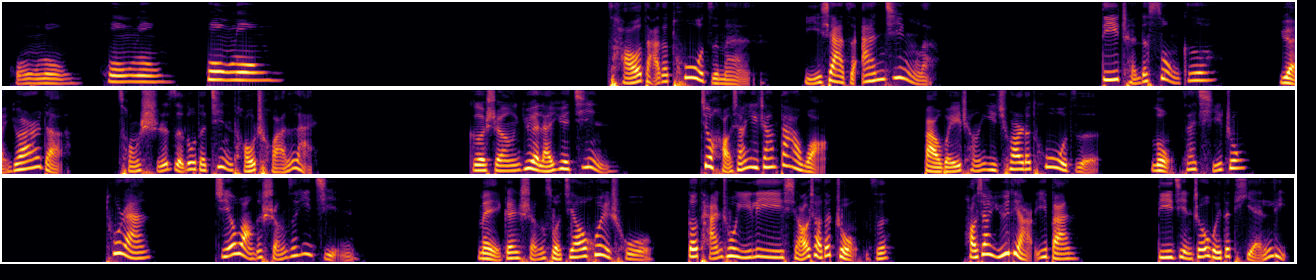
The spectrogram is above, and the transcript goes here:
轰隆轰隆轰隆。嘈杂的兔子们一下子安静了。低沉的颂歌，远远的从石子路的尽头传来，歌声越来越近。就好像一张大网，把围成一圈的兔子拢在其中。突然，结网的绳子一紧，每根绳索交汇处都弹出一粒小小的种子，好像雨点一般，滴进周围的田里。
